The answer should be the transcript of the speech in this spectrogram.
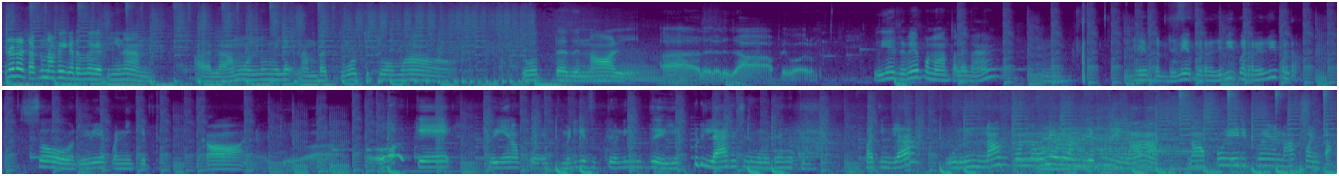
என்னடா டக்கு நக்கை கிடக்குது பார்த்தீங்கன்னா அதெல்லாம் ஒன்றும் இல்லை. நம்ம தோத்துட்டோமா? தோத்தது நாள். அப்படி வரும். இதையும் ரிவே பண்ணுவான் தலைவன். ரிவே பண்ணுறேன் ரிவே பண்ணுறேன் ரிவ்யூ பண்ணுறேன் ரிவ்யூ பண்ணுறான் ஸோ ரிவே பண்ணிக்கிட்டு இருக்கான். ஓகேவா ஓகே ஏன்னா மெடிக்கல் சுற்று வண்டி சுற்று எப்படி லேக் ஆச்சு எனக்கு மட்டும் தாங்க தெரியும். பார்த்தீங்களா ஒரு நாக் பண்ண உடனே அது வந்து எப்படி தெரியுமா? நான் அப்போ ஏறி போய் என்ன நாக் பண்ணிட்டான்.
